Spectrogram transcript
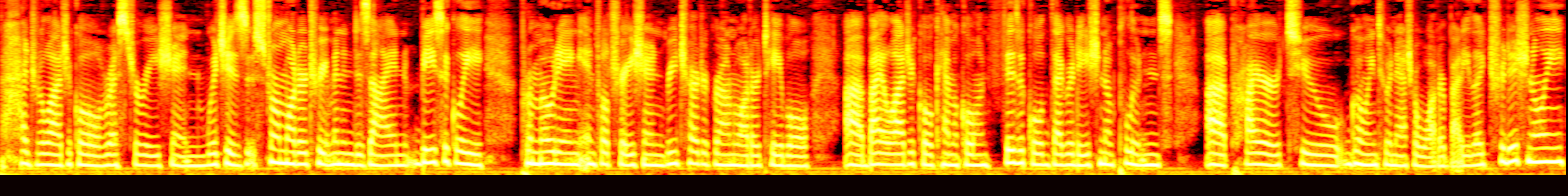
hydrological restoration, which is stormwater treatment and design, basically promoting infiltration, recharge of groundwater table, uh, biological, chemical, and physical degradation of pollutants uh, prior to going to a natural water body. Like traditionally,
